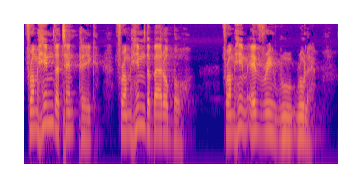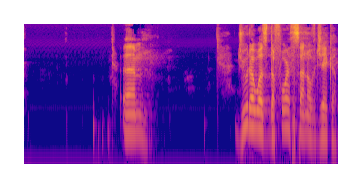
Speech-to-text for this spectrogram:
from him the tent peg, from him the battle bow, from him every ru- ruler. Um, Judah was the fourth son of Jacob.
